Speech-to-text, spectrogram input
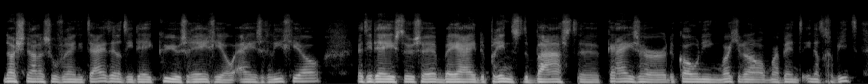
nationale soevereiniteit en dat idee cuius regio, eius religio. Het idee is dus, hè, ben jij de prins, de baas, de keizer, de koning, wat je dan ook maar bent in dat gebied,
